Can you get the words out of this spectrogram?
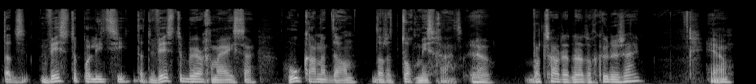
Dat wist de politie, dat wist de burgemeester. Hoe kan het dan dat het toch misgaat? Ja. Wat zou dat nou toch kunnen zijn? Ja,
